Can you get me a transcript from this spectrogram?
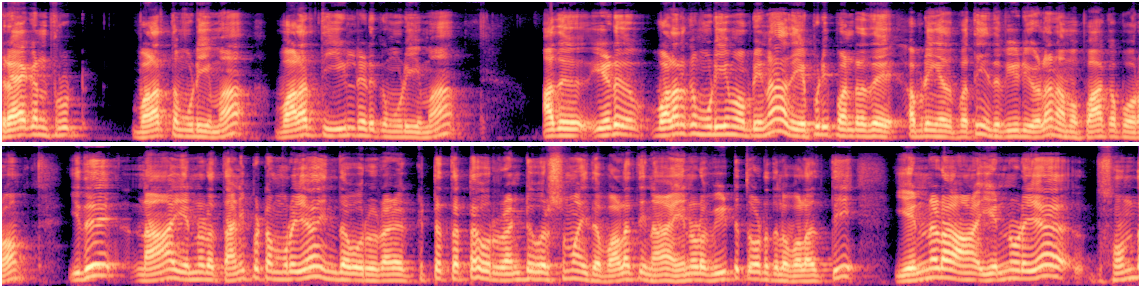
டிராகன் ஃப்ரூட் வளர்த்த முடியுமா? வளர்த்து ஈல்டு எடுக்க முடியுமா? அது எடு வளர்க்க முடியும் அப்படின்னா அது எப்படி பண்ணுறது அப்படிங்கிறத பற்றி இந்த வீடியோவில் நம்ம பார்க்க போகிறோம் இது நான் என்னோட தனிப்பட்ட முறையாக இந்த ஒரு கிட்டத்தட்ட ஒரு ரெண்டு வருஷமாக இதை வளர்த்தி நான் என்னோட வீட்டு தோட்டத்தில் வளர்த்தி என்னோட என்னுடைய சொந்த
